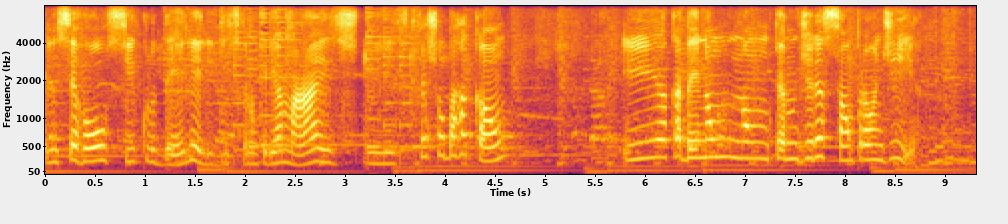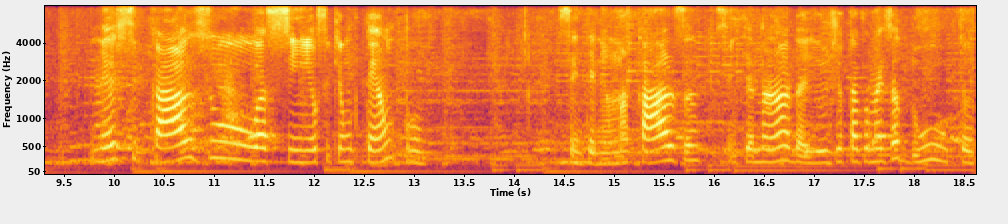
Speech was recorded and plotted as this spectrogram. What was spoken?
Ele encerrou o ciclo dele, ele disse que não queria mais e fechou o barracão. E acabei não, não tendo direção para onde ir. Nesse caso, assim, eu fiquei um tempo sem ter nenhuma casa, sem ter nada, e eu já estava mais adulta.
